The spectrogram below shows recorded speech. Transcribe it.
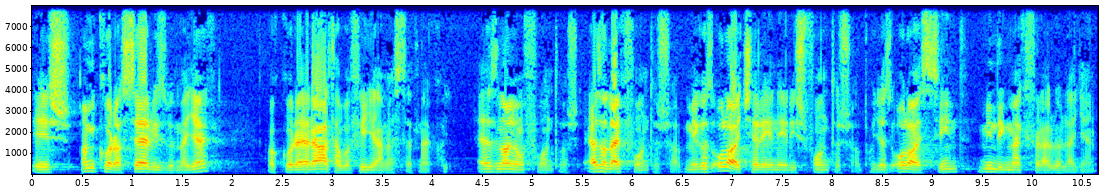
És amikor a szervizbe megyek, akkor erre általában figyelmeztetnek, hogy ez nagyon fontos, ez a legfontosabb. Még az olajcserénél is fontosabb, hogy az olajszint mindig megfelelő legyen.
